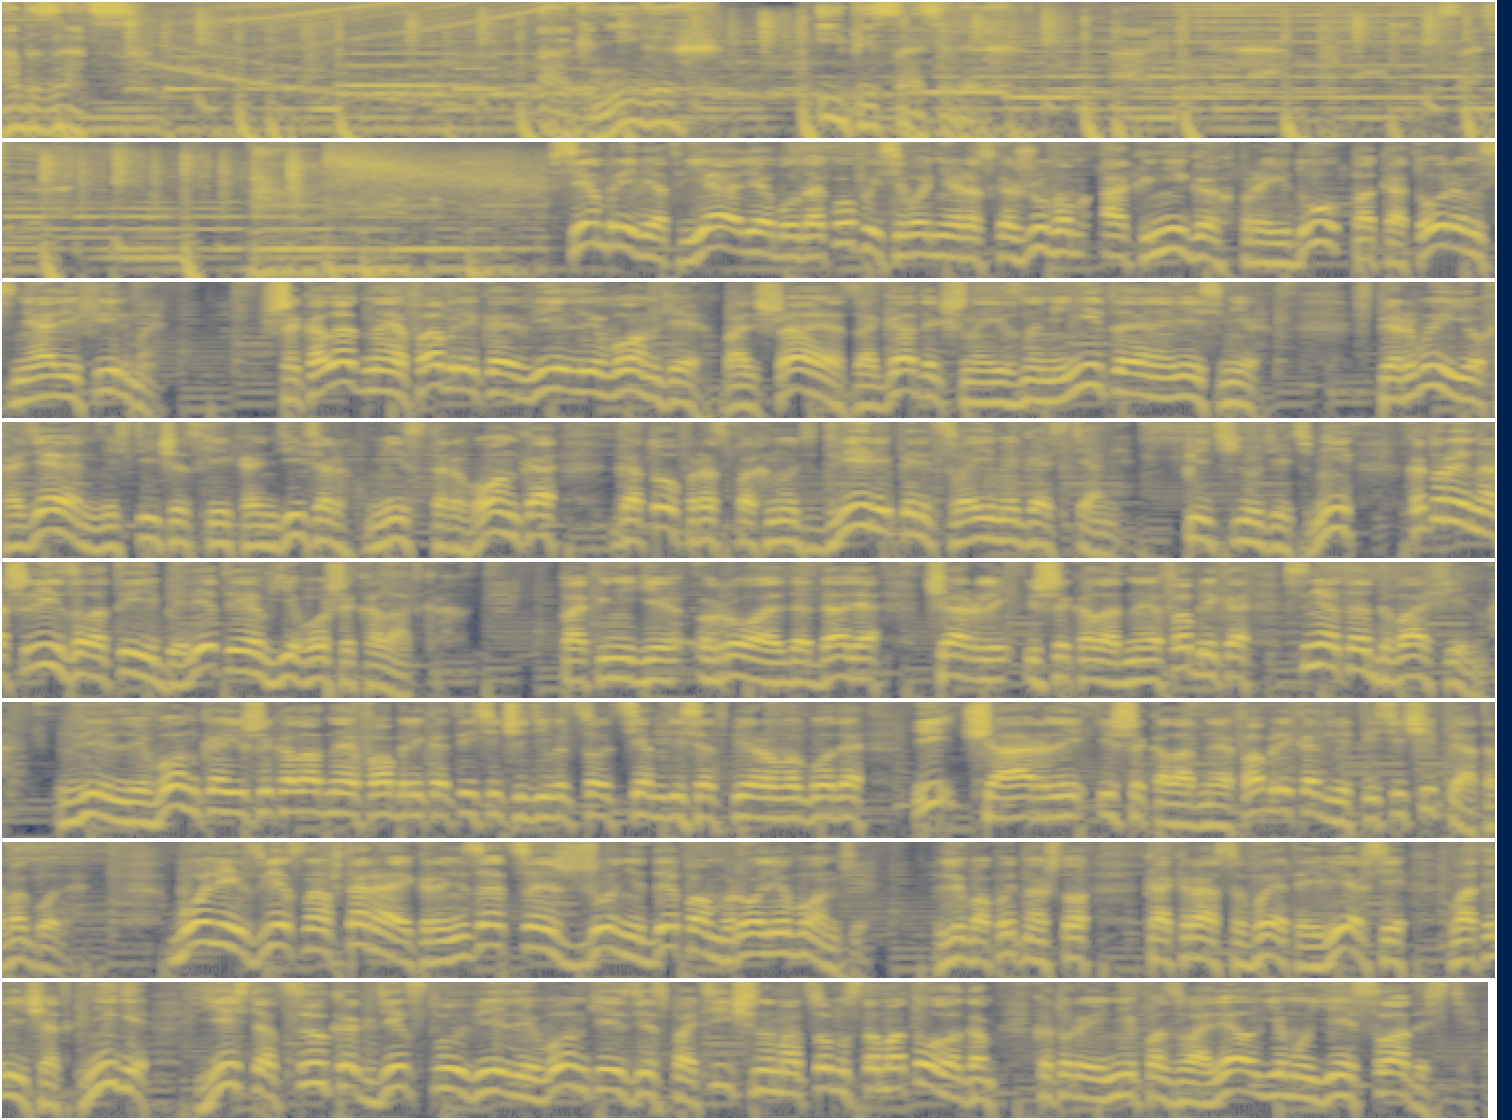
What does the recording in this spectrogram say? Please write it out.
Абзац. О книгах и писателях. О книгах и писателях. Всем привет, я Олег Булдаков, и сегодня я расскажу вам о книгах про еду, по которым сняли фильмы. Шоколадная фабрика Вилли Вонки, большая, загадочная и знаменитая на весь мир. Впервые ее хозяин, мистический кондитер мистер Вонка, готов распахнуть двери перед своими гостями, пятью детьми, которые нашли золотые билеты в его шоколадках. По книге Роальда Даля «Чарли и шоколадная фабрика» снято два фильма. «Вилли Вонка и шоколадная фабрика» 1971 года и «Чарли и шоколадная фабрика» 2005 года. Более известна вторая экранизация с Джонни Деппом в роли Вонки. Любопытно, что как раз в этой версии, в отличие от книги, есть отсылка к детству Вилли Вонки с деспотичным отцом-стоматологом, который не позволял ему есть сладости.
